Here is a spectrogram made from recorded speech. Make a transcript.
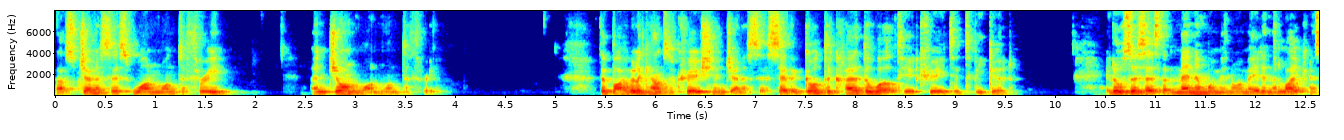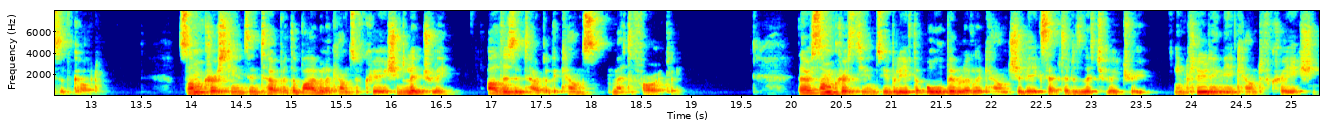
That's Genesis 1 1 to 3 and John 1 1 to 3. The Bible accounts of creation in Genesis say that God declared the world he had created to be good. It also says that men and women were made in the likeness of God. Some Christians interpret the Bible accounts of creation literally, others interpret the accounts metaphorically. There are some Christians who believe that all biblical accounts should be accepted as literally true, including the account of creation.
